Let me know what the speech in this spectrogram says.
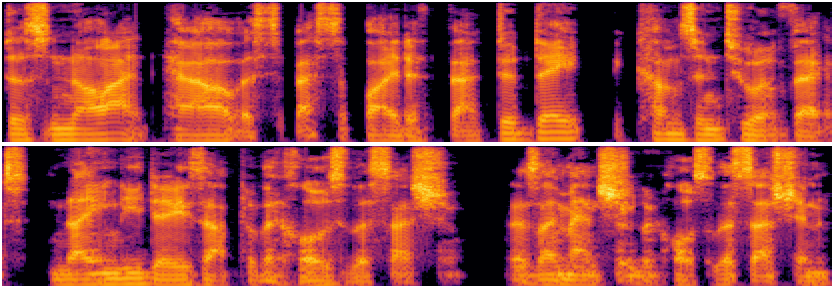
does not have a specified effective date, it comes into effect 90 days after the close of the session. As I mentioned, the close of the session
